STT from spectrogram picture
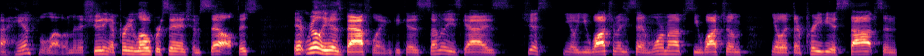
a handful of them and is shooting a pretty low percentage himself. It's it really is baffling because some of these guys just, you know, you watch them as you said in warmups, you watch them, you know, at their previous stops, and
